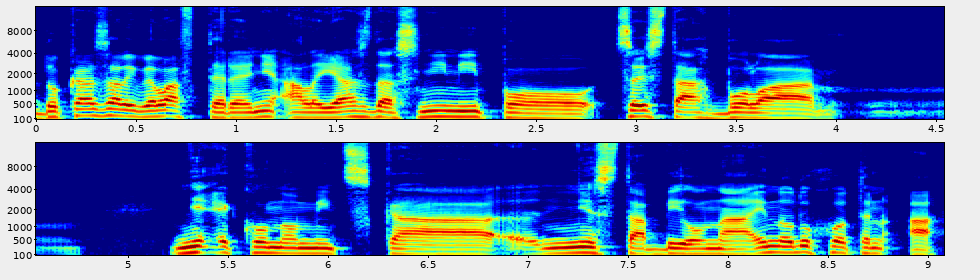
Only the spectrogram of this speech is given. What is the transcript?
dokázali veľa v teréne, ale jazda s nimi po cestách bola neekonomická, nestabilná. Jednoducho ten... A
